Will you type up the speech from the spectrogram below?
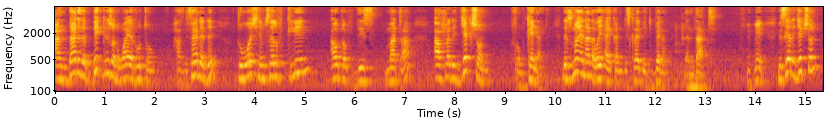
And that is a big reason why Ruto has decided to wash himself clean out of this matter after rejection from Kenyans. There is no another way I can describe it better than that. you see a rejection,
